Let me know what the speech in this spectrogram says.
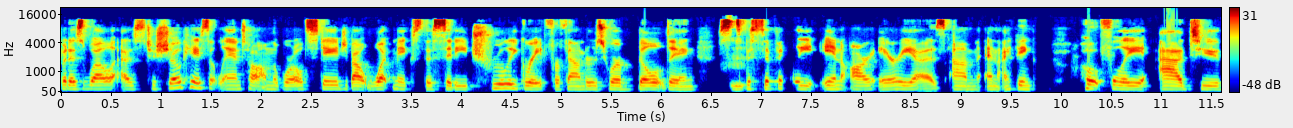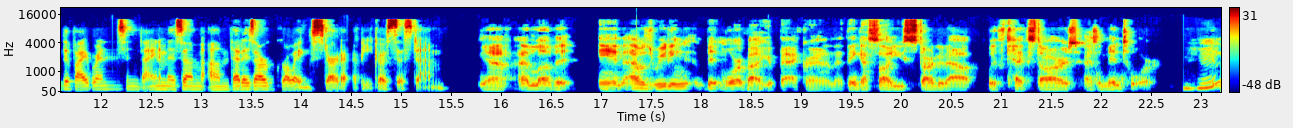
but as well as to showcase Atlanta on the world stage about what makes the city truly great for founders who are building hmm. specifically in our areas. Um, and I think hopefully add to the vibrance and dynamism um, that is our growing startup ecosystem. Yeah, I love it. And I was reading a bit more about your background. I think I saw you started out with Techstars as a mentor. Mm-hmm.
